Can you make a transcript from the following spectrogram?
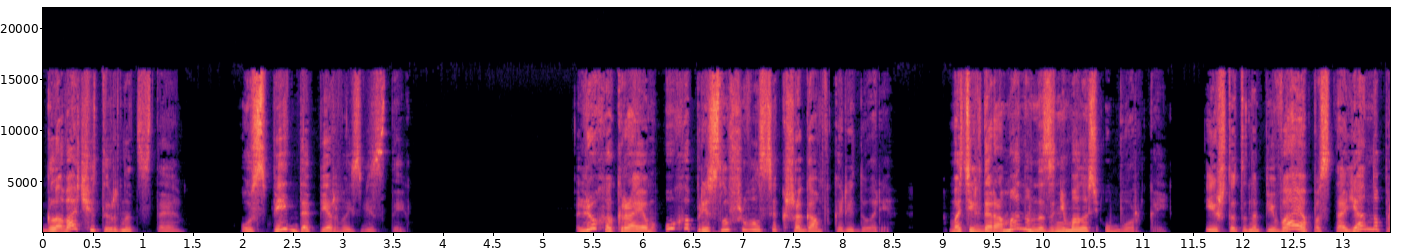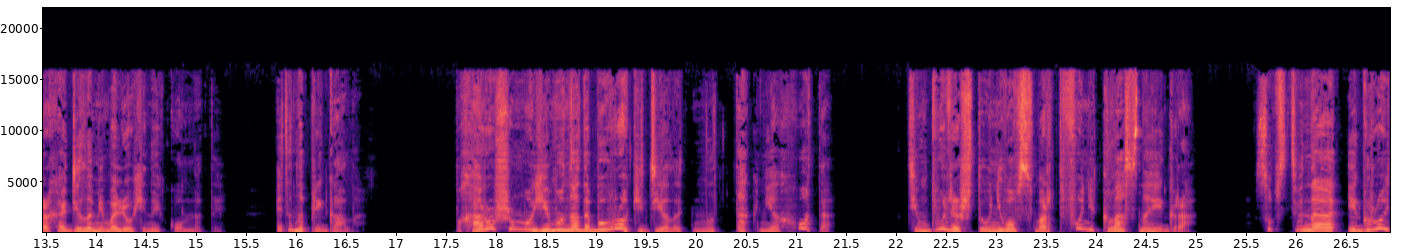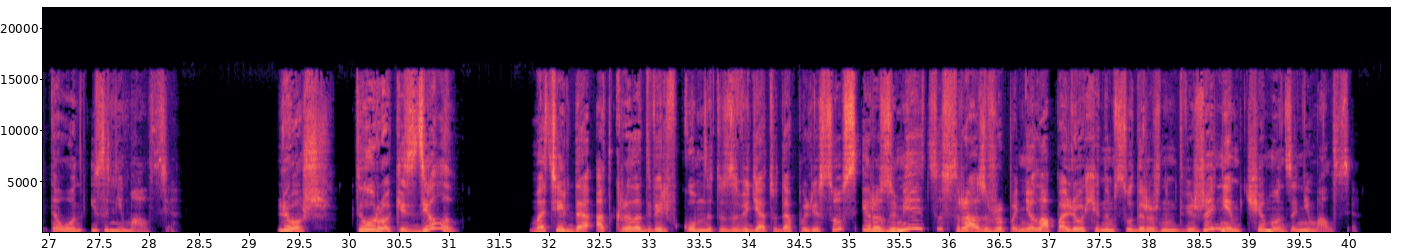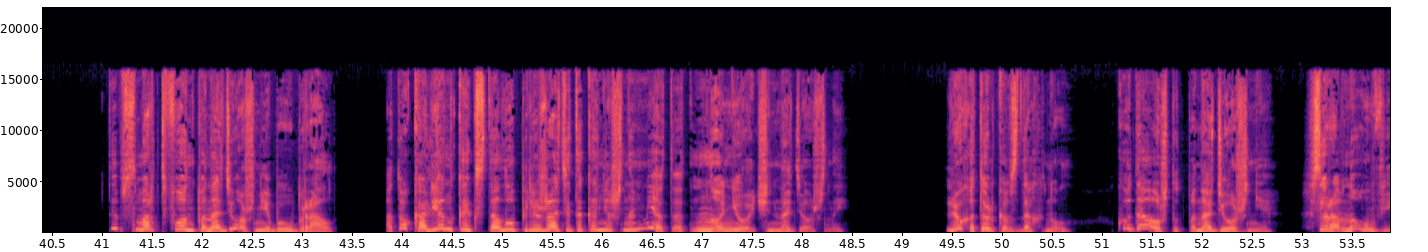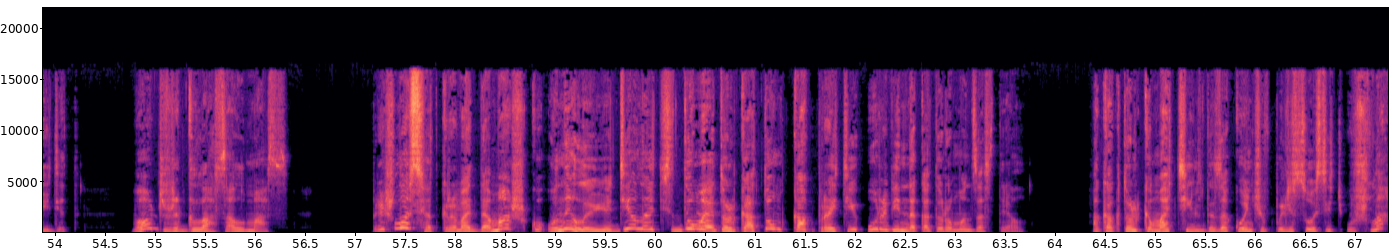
Глава 14. Успеть до первой звезды. Леха краем уха прислушивался к шагам в коридоре. Матильда Романовна занималась уборкой и, что-то напивая, постоянно проходила мимо Лехиной комнаты. Это напрягало. По-хорошему, ему надо бы уроки делать, но так неохота. Тем более, что у него в смартфоне классная игра. Собственно, игрой-то он и занимался. — Леш, ты уроки сделал? Матильда открыла дверь в комнату, заведя туда пылесос, и, разумеется, сразу же подняла по Лехиным судорожным движением, чем он занимался. Ты б смартфон понадежнее бы убрал, а то коленкой к столу прижать — это, конечно, метод, но не очень надежный. Леха только вздохнул. Куда уж тут понадежнее, все равно увидит. Вот же глаз алмаз. Пришлось открывать домашку, уныло ее делать, думая только о том, как пройти уровень, на котором он застрял. А как только Матильда, закончив пылесосить, ушла,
